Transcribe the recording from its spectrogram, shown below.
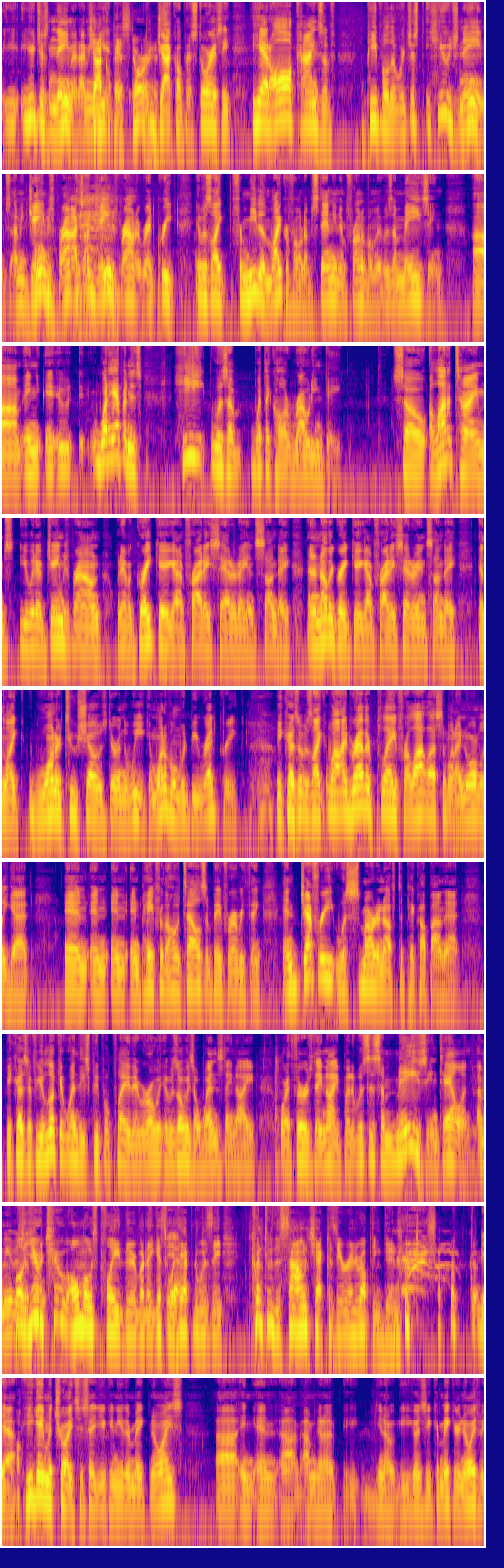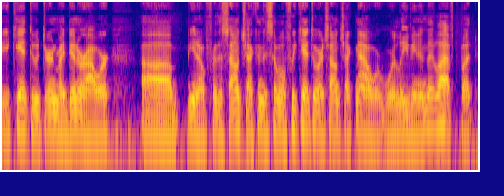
you, you just name it. I mean, Jaco Pastorius. Jaco Pastorius. He, he had all kinds of people that were just huge names. I mean, James Brown. I saw James Brown at Red Creek. It was like from me to the microphone. I'm standing in front of him. It was amazing. Um, and it, it, what happened is he was a what they call a routing date. So a lot of times you would have James Brown would have a great gig on Friday, Saturday, and Sunday, and another great gig on Friday, Saturday, and Sunday, and like one or two shows during the week. And one of them would be Red Creek, because it was like, well, I'd rather play for a lot less than what I normally get, and and and and pay for the hotels and pay for everything. And Jeffrey was smart enough to pick up on that. Because if you look at when these people play, they were always, it was always a Wednesday night or a Thursday night, but it was this amazing talent. I mean, it was Well, you two almost played there, but I guess what Yeah. happened was they couldn't do the sound check because they were interrupting dinner. so, Yeah, he gave him a choice. He said you can either make noise, uh, and and uh, I'm gonna, you know, he goes you can make your noise, but you can't do it during my dinner hour, um, you know, for the sound check. And they said, well, if we can't do our sound check now, we're, we're leaving, and they left. But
